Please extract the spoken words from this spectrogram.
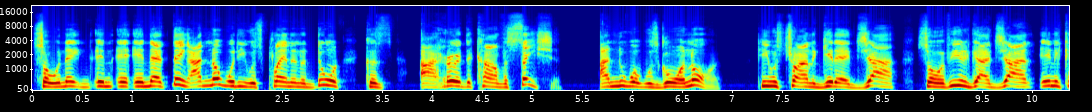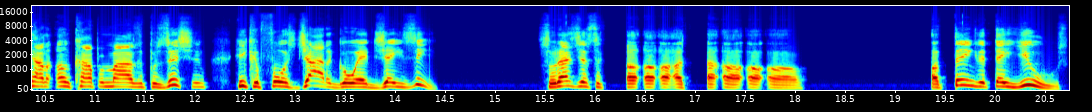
So when they in, in, in that thing, I know what he was planning on doing because I heard the conversation. I knew what was going on. He was trying to get at Ja. So if he got Ja in any kind of uncompromising position, he could force Ja to go at Jay Z. So that's just a a a a a a, a, a thing that they use.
